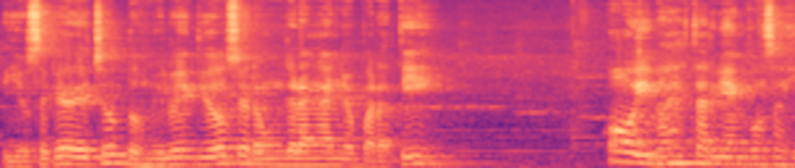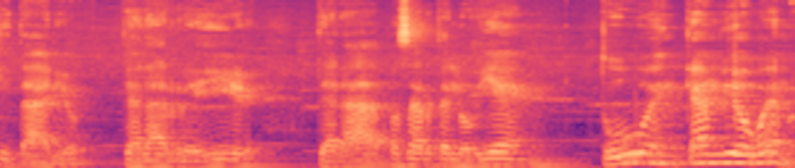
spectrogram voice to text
yo sé que de hecho 2022 será un gran año para ti. Hoy vas a estar bien con Sagitario, te hará reír, pasártelo bien. Tú, en cambio, bueno,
